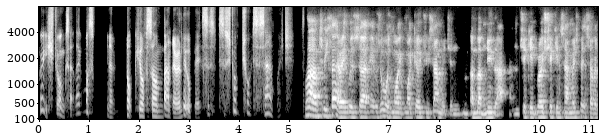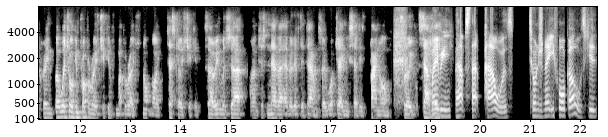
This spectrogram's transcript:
Pretty strong. So that must, knock you off some banter a little bit. It's a, it's a strong choice, a sandwich. Well, to be fair, it was uh, it was always my, my go-to sandwich, and, and Mum knew that. And chicken, roast chicken sandwich, bit of salad cream, but we're talking proper roast chicken from Upper Roast, not like Tesco's chicken. So it was. Uh, I've just never ever lived it down. So what Jamie said is bang on, true. Sadly, Maybe perhaps that powers 284 goals. You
